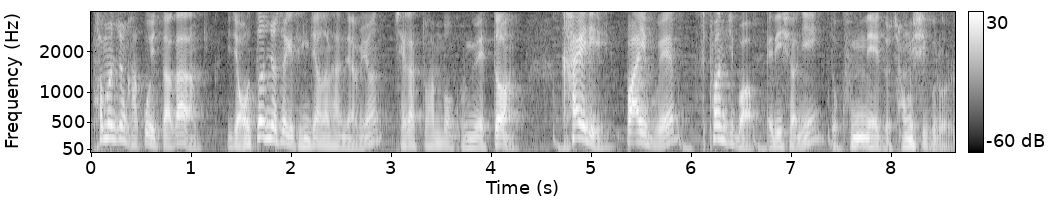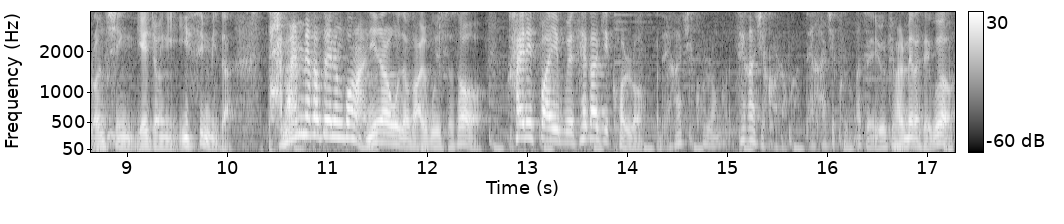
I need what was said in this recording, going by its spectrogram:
텀을 좀 갖고 있다가 이제 어떤 녀석이 등장을 하냐면 제가 또 한번 공유했던 카이리 5의 스펀지밥 에디션이 또 국내에도 정식으로 런칭 예정이 있습니다. 다 발매가 되는 건 아니라고 저도 알고 있어서 카이리 5의 세 가지 컬러, 네 가지 컬러인가? 세 가지 컬러인가? 네 가지 컬러인가? 이렇게 발매가 되고요.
